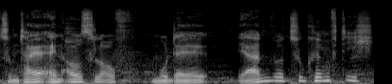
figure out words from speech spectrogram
zum Teil ein Auslaufmodell werden wird zukünftig,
